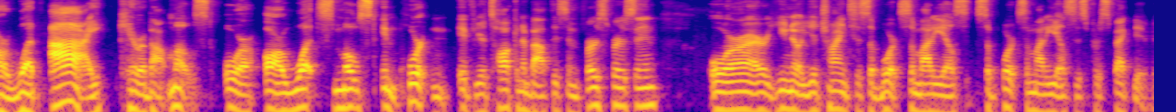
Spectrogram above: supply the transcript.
are what I care about most, or are what's most important if you're talking about this in first person, or you know you're trying to support somebody else, support somebody else's perspective.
